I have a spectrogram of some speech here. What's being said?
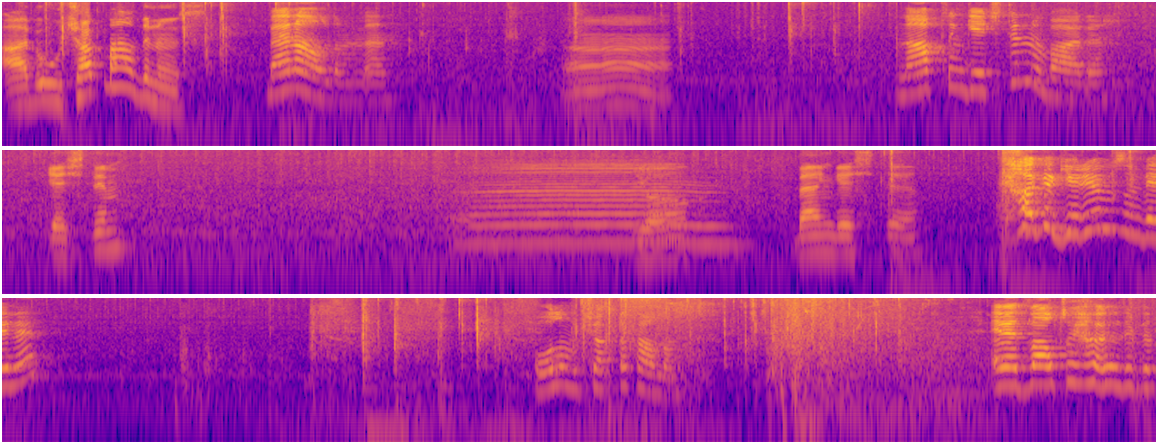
Abi uçak mı aldınız? Ben aldım ben. Aa, Ne yaptın geçtin mi bari? geçtim. Hmm. Yok. Ben geçtim. Kanka görüyor musun beni? Oğlum uçakta kaldım. Evet Balto'yu öldürdüm.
